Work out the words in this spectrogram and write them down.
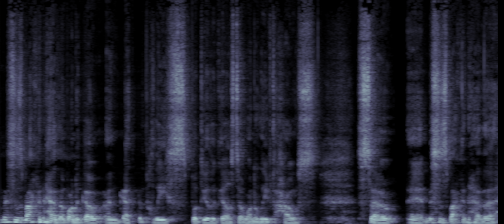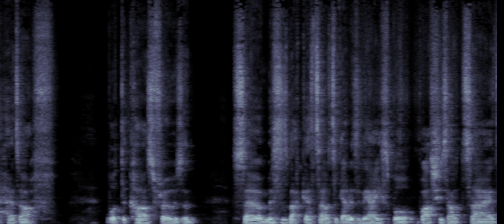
Mrs. Mac and Heather want to go and get the police, but the other girls don't want to leave the house. So uh, Mrs. Mac and Heather head off, but the car's frozen. So Mrs. Mac gets out to get of the ice, but while she's outside,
